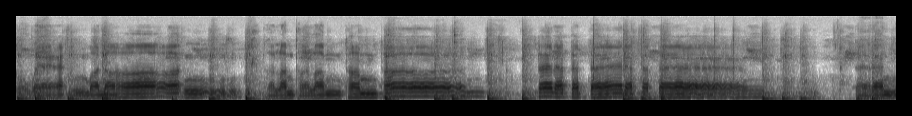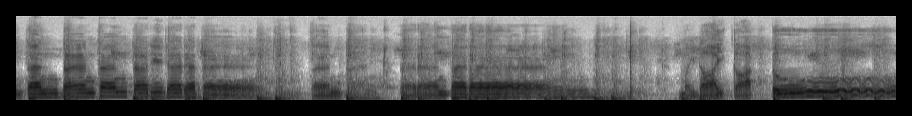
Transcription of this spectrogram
ก็แวะมานะทะลำทะลำทำทำแตะดะตะตะดะตะตะตะรันตันตันตันตะดิดะดะตะตันตัน ตะรันตะดะไม่ได้กักตัว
